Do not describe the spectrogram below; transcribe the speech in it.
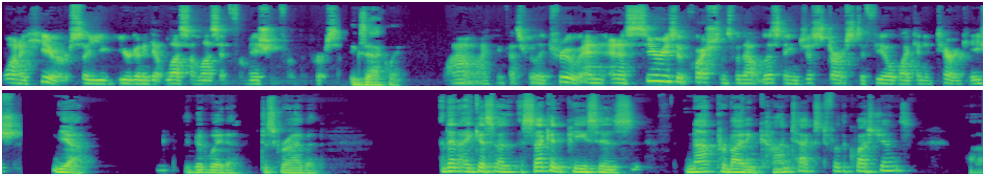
want to hear. So you, are going to get less and less information from the person. Exactly. Wow, I think that's really true. And and a series of questions without listening just starts to feel like an interrogation. Yeah, a good way to describe it. And then I guess a, second piece is not providing context for the questions. Uh,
